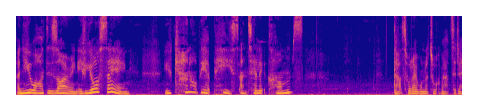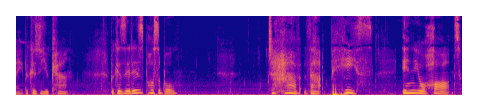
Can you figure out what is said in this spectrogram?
and you are desiring, if you're saying you cannot be at peace until it comes, that's what I want to talk about today because you can. Because it is possible to have that peace in your heart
